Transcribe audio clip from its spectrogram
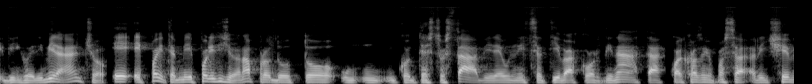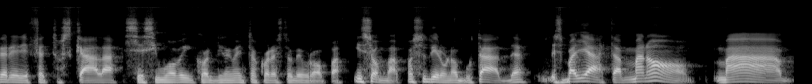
i vincoli di bilancio e, e poi in termini politici non ha prodotto un, un contesto stabile, un'iniziativa coordinata, qualcosa qualcosa che possa ricevere l'effetto scala se si muove in coordinamento con il resto d'Europa. Insomma, posso dire una butad? Sbagliata, ma no, ma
